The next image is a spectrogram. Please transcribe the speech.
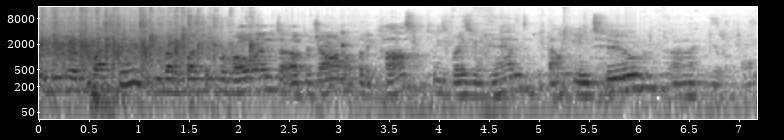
to hear your questions. If you've got a question for Roland, uh, for John, or for the cast, please raise your hand. Balcony two, uh, you're all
